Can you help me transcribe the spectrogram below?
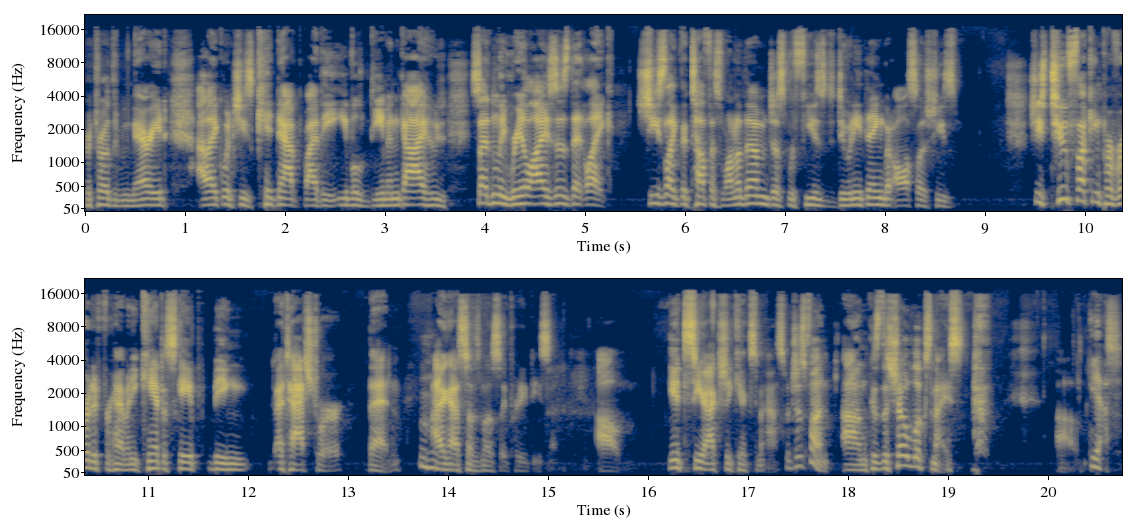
betrothed to be married. I like when she's kidnapped by the evil demon guy who suddenly realizes that like she's like the toughest one of them, just refuses to do anything, but also she's she's too fucking perverted for him and he can't escape being attached to her. Then Mhm. I think that stuff's mostly pretty decent. Um, you get to see her actually kick some ass, which is fun. Um, because the show looks nice. yes.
